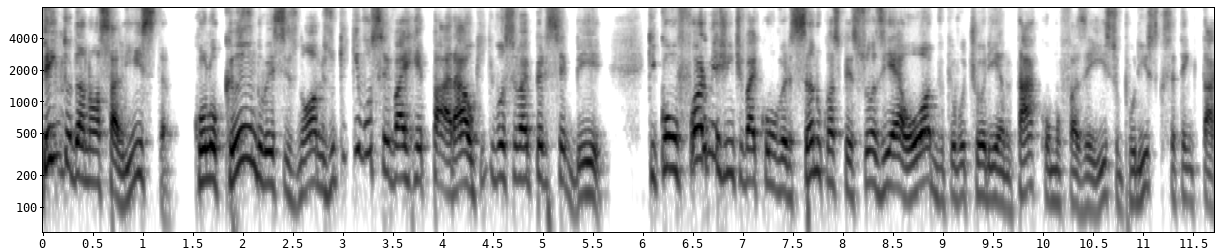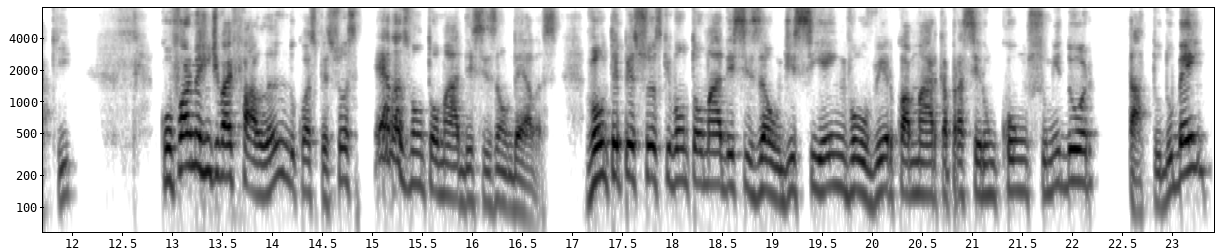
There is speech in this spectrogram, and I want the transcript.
Dentro da nossa lista, colocando esses nomes, o que, que você vai reparar, o que, que você vai perceber? Que conforme a gente vai conversando com as pessoas, e é óbvio que eu vou te orientar como fazer isso, por isso que você tem que estar tá aqui. Conforme a gente vai falando com as pessoas, elas vão tomar a decisão delas. Vão ter pessoas que vão tomar a decisão de se envolver com a marca para ser um consumidor. Tá tudo bem.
